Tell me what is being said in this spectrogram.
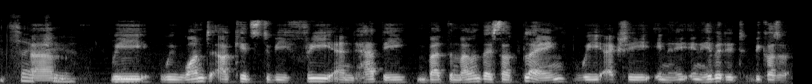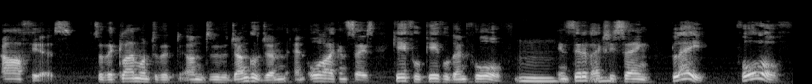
It's so Um, true. we mm. we want our kids to be free and happy, but the moment they start playing, we actually in, inhibit it because of our fears. So they climb onto the onto the jungle gym, and all I can say is, "Careful, careful, don't fall off." Mm. Instead of mm. actually saying, "Play, fall off,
